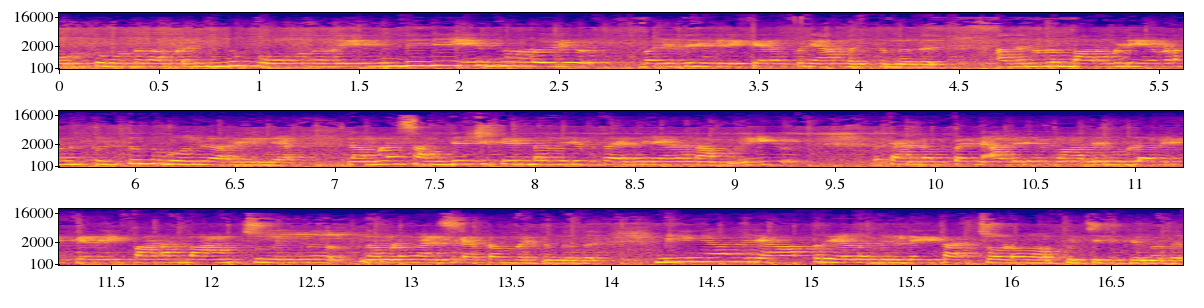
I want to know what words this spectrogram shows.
ഓർത്തുകൊണ്ട് നമ്മൾ ഇന്നും പോകുന്നത് എന്തിന് എന്നുള്ളൊരു വഴുതിരിക്കലാണ് ഇപ്പോൾ ഞാൻ നിൽക്കുന്നത്. അതിനുള്ള മറുപടി എവിടെ നിന്ന് കിട്ടുന്നു പോലും അറിയില്ല. നമ്മളെ സംരക്ഷിക്കേണ്ടവർ തന്നെയാണ് ഈ കണ്ടപ്പൻ അവരെ മാതിരിയുള്ളവരൊക്കെയാണ് ഈ പണം വാങ്ങിച്ചു എന്ന് നമ്മൾ മനസ്സിലാക്കാൻ പറ്റുന്നത്. മിനിങ്ങാന്ന് രാത്രിയാണ് ഇവരുടെ ഈ കച്ചവടം ഉറപ്പിച്ചിരിക്കുന്നത്.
